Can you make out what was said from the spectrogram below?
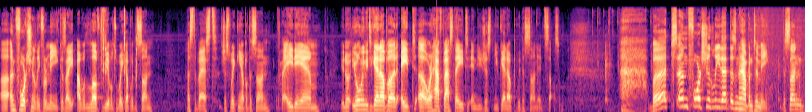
Uh, unfortunately for me, because I, I would love to be able to wake up with the sun. That's the best. Just waking up with the sun. 8 a.m. You know, you only need to get up at 8 uh, or half past 8, and you just, you get up with the sun. It's awesome. but, unfortunately, that doesn't happen to me. The sun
